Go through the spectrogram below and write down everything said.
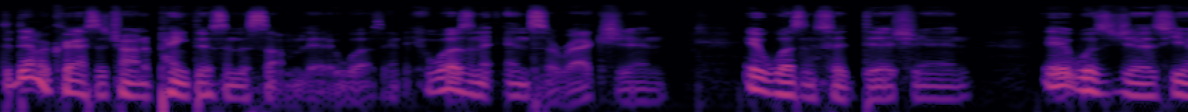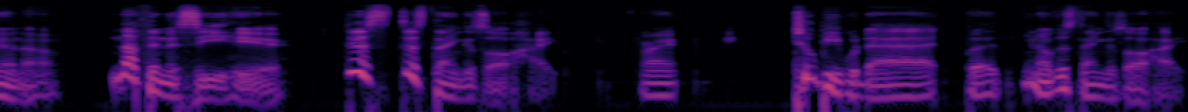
The Democrats are trying to paint this into something that it wasn't. It wasn't an insurrection. It wasn't sedition. It was just, you know, nothing to see here. This this thing is all hype, right? Two people died, but you know, this thing is all hype.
